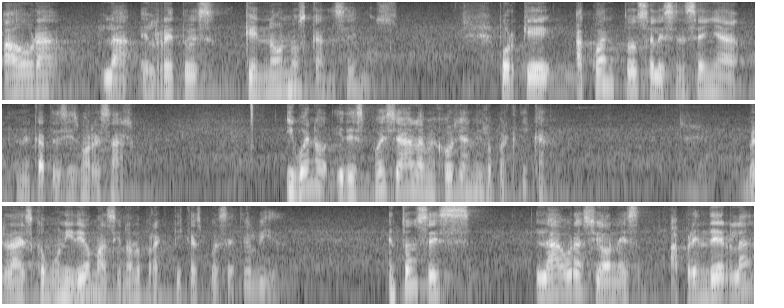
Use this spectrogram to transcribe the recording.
ahora el reto es que no nos cansemos. Porque ¿a cuántos se les enseña en el catecismo a rezar? Y bueno, y después ya a lo mejor ya ni lo practican. ¿Verdad? Es como un idioma, si no lo practicas pues se te olvida. Entonces, la oración es aprenderla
